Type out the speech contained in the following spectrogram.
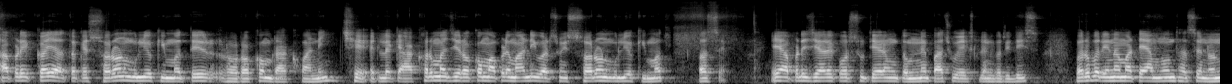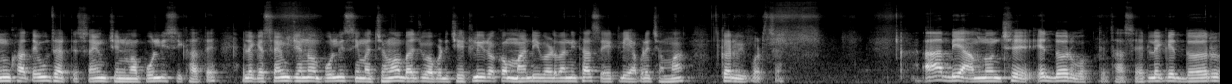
આપણે કયા, તો કે સરળ મૂલ્ય કિંમતે રકમ રાખવાની છે. એટલે કે આખરમાં જે રકમ આપણે માંડી વાળશું, એ સરળ મૂલ્ય કિંમત હશે. એ આપણે જ્યારે કરશું ત્યારે હું તમને પાછું એક્સપ્લેન કરી દઈશ. બરાબર? એના માટે આમ નોંધ થશે નનું ખાતે એવું તે સંયુક્ત જન્મ પોલિસી ખાતે. એટલે કે સંયુક્ત જન્મ પોલિસીમાં જમા બાજુ આપણે જેટલી રકમ માંડી વાળવાની થશે, એટલી આપણે જમા કરવી પડશે. આ બે આમનોન છે, એ દર વખતે થશે. એટલે કે દર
